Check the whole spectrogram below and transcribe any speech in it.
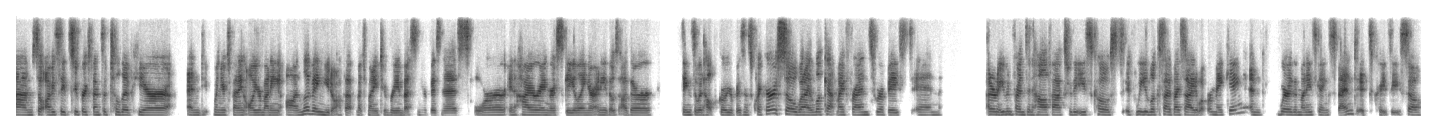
Um, so obviously, it's super expensive to live here. And when you're spending all your money on living, you don't have that much money to reinvest in your business or in hiring or scaling or any of those other things that would help grow your business quicker. So when I look at my friends who are based in, I don't know, even friends in Halifax or the East Coast, if we look side by side at what we're making and where the money's getting spent, it's crazy. So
